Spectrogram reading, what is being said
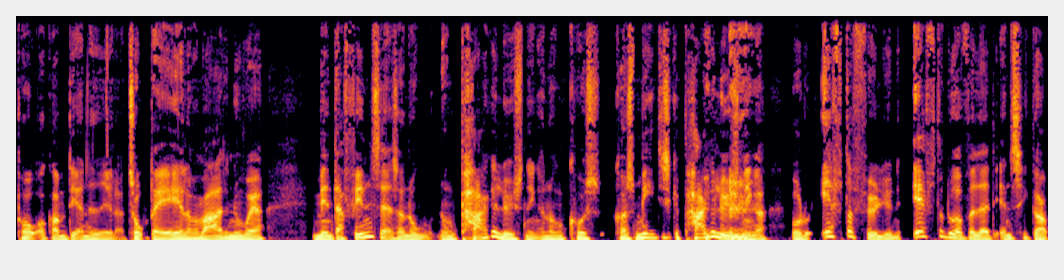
på at komme derned, eller to dage, eller hvor meget det nu er. Men der findes altså nogle, nogle pakkeløsninger, nogle kos, kosmetiske pakkeløsninger, hvor du efterfølgende, efter du har fået lavet dit ansigt om,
